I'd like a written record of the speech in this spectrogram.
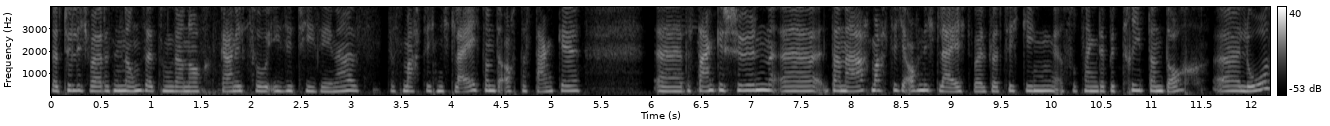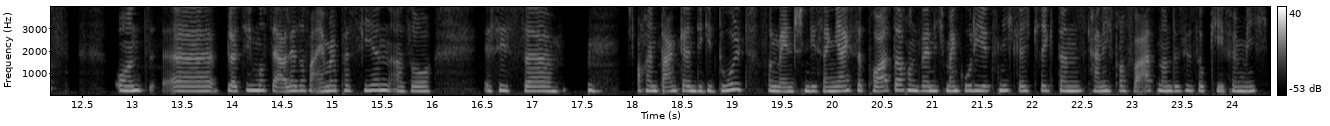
natürlich war das in der Umsetzung dann auch gar nicht so easy cheesy. Ne? Das, das macht sich nicht leicht und auch das Danke äh, das Dankeschön äh, danach macht sich auch nicht leicht, weil plötzlich ging sozusagen der Betrieb dann doch äh, los und plötzlich musste alles auf einmal passieren. Also es ist auch ein Dank an die Geduld von Menschen, die sagen, ja, ich supporte auch und wenn ich mein Goodie jetzt nicht gleich kriege, dann kann ich darauf warten und das ist okay für mich.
